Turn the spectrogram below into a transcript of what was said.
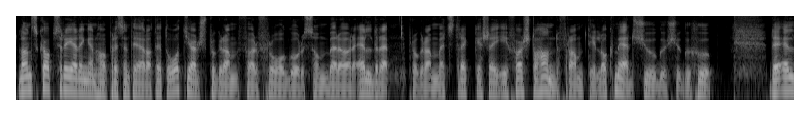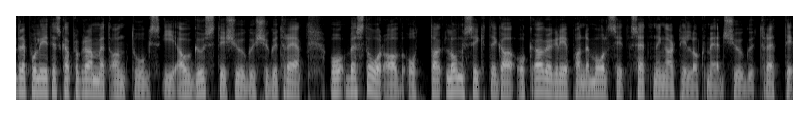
Landskapsregeringen har presenterat ett åtgärdsprogram för frågor som berör äldre. Programmet sträcker sig i första hand fram till och med 2027. Det äldrepolitiska programmet antogs i augusti 2023 och består av åtta långsiktiga och övergripande målsättningar till och med 2030.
